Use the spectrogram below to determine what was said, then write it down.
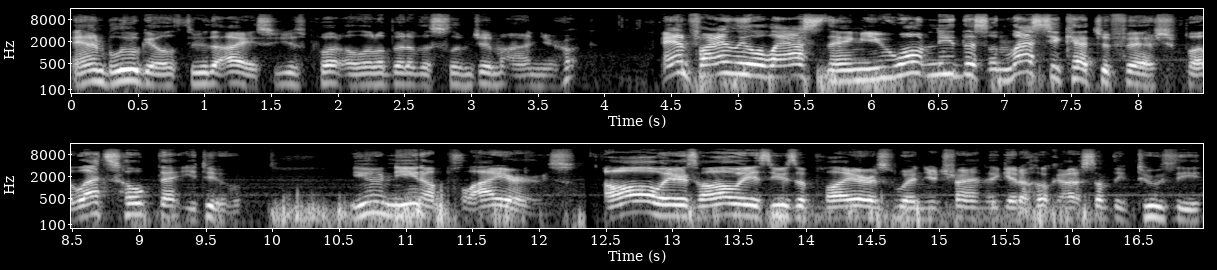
and bluegill through the ice. You just put a little bit of the Slim Jim on your hook. And finally, the last thing, you won't need this unless you catch a fish, but let's hope that you do. You need a pliers. Always, always use a pliers when you're trying to get a hook out of something toothy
